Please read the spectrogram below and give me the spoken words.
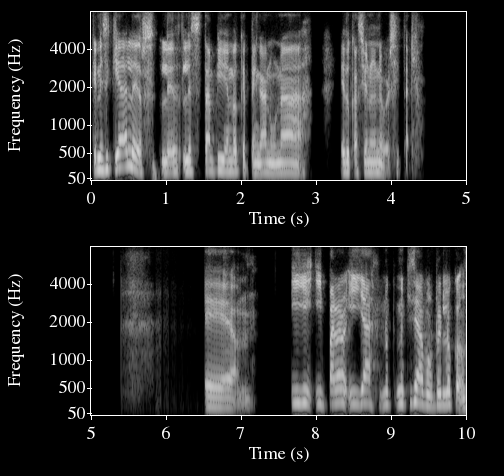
que ni siquiera les, les, les están pidiendo que tengan una educación universitaria. Eh, y, para, y ya, no, quisiera aburrirlo con,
